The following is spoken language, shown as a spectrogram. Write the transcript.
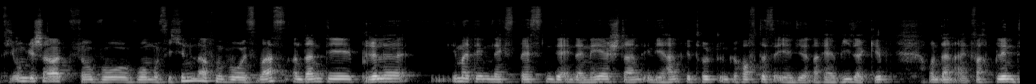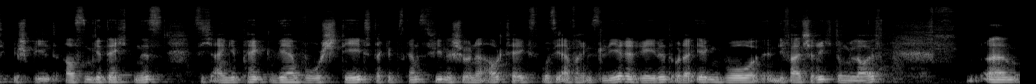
sich umgeschaut, so wo, wo muss ich hinlaufen, wo ist was und dann die Brille immer dem nächstbesten, der in der Nähe stand, in die Hand gedrückt und gehofft, dass er ihr die nachher wiedergibt und dann einfach blind gespielt, aus dem Gedächtnis sich eingeprägt, wer wo steht. Da gibt es ganz viele schöne Outtakes, wo sie einfach ins Leere redet oder irgendwo in die falsche Richtung läuft. Ähm,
